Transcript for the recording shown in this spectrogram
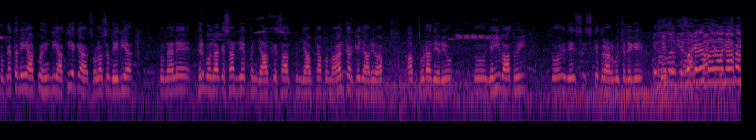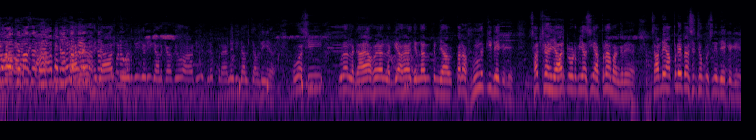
تو کہتے نہیں، آپ کو ہندی آتی ہے کیا؟ سولہ سو دے دیا۔ تو میں نے پھر بولا کہ، سر، یہ پنجاب کے ساتھ، پنجاب کا اپمان کر کے جا رہے ہو آپ آپ تھوڑا دے رہے ہو۔ تو یہی بات ہوئی۔ ਹਜ਼ਾਰ ਕਰੋੜ ਦੀ ਜਿਹੜੀ ਗੱਲ ਕਰਦੇ ਹੋ ਆਰਡੀ ਜਿਹੜੇ ਪੁਰਾਣੇ ਹੈ ਉਹ ਅਸੀਂ ਪੂਰਾ ਲਗਾਇਆ ਹੋਇਆ ਲੱਗਿਆ ਹੋਇਆ ਜਿੰਨਾ ਵੀ ਪੰਜਾਬ ਪਰ ਹੁਣ ਕੀ ਦੇ ਕੇ ਗਏ? 60000 ਕਰੋੜ ਰੁਪਏ ਅਸੀਂ ਆਪਣਾ ਮੰਗ ਰਹੇ ਹਾਂ। ਸਾਡੇ ਆਪਣੇ ਪੈਸੇ ਚੋਂ ਕੁਝ ਨਹੀਂ ਦੇ ਕੇ ਗਏ।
